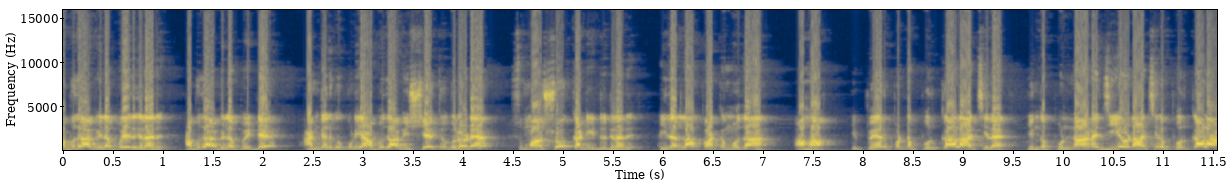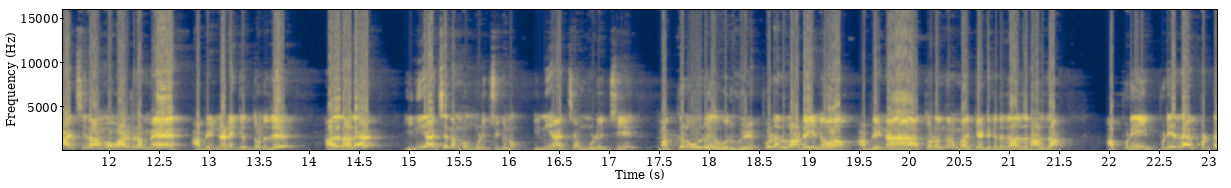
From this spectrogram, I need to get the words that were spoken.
அபுதாபியில் போயிருக்கிறாரு. அபுதாபியில் போயிட்டு அங்க இருக்கக்கூடிய அபுதாபி ஷேக்குகளோட சும்மா ஷோ காட்டிட்டு இருக்கிறாரு. இதெல்லாம் பார்க்கும்போது தான் ஆஹா எப்பேற்பட்ட பொற்கால ஆட்சியில எங்க பொன்னான ஜியோட ஆட்சியில பொற்கால ஆட்சியில அவங்க வாழ்றோமே அப்படின்னு நினைக்க தோணுது. அதனால இனியாச்சும் நம்ம முழிச்சுக்கணும். இனியாச்சும் முழிச்சு மக்கள் ஒரு ஒரு விழிப்புணர்வு அடையணும் அப்படின்னு தொடர்ந்து நம்ம கேட்டுக்கிறது அதனால தான் அப்படியே இப்படி ஏற்பட்ட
